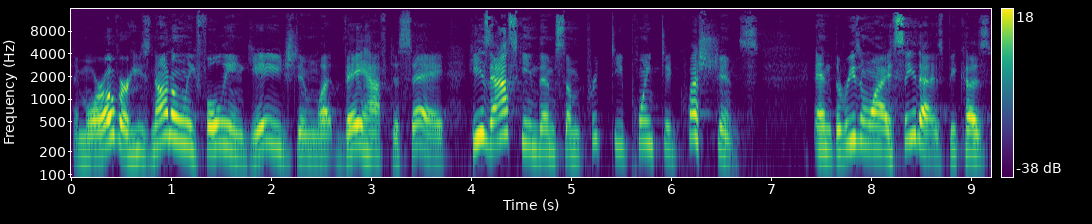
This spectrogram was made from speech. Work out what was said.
And moreover, he's not only fully engaged in what they have to say, he's asking them some pretty pointed questions. And the reason why I say that is because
